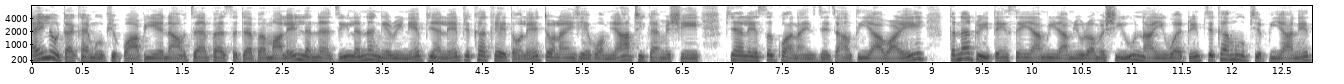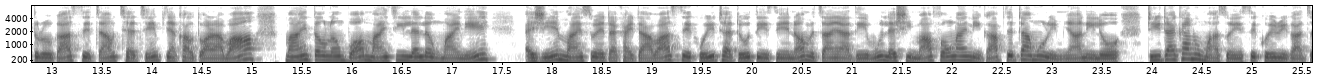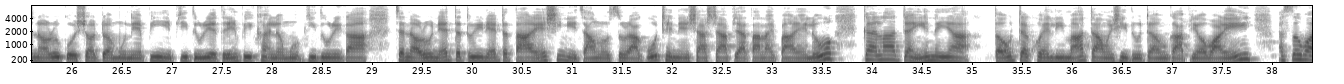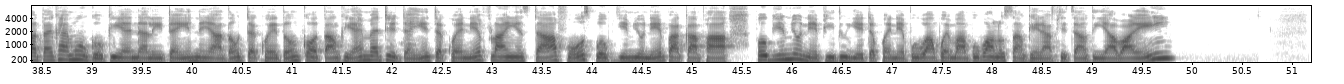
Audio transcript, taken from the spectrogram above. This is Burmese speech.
အဲလိုတိုက်ခိုက်မှုဖြစ်ပွားပြီးတဲ့နောက်အကြမ်းဖက်စစ်တပ်ဘက်မှလည်းလက်နက်ကြီးလက်နက်ငယ်တွေနဲ့ပြန်လည်ပစ်ခတ်ခဲ့တော့လဲတော်လိုင်းရဲဘော်များထိခိုက်မရှိပြန်လည်ဆုတ်ခွာနိုင်စေကြောင်းသိရပါတယ်။တနက်တွေတင်ဆက်ရမိတာမျိုးတော့မရှိဘူး။နိုင်ဝက်တွင်ပစ်ခတ်မှုဖြစ်ပြီးရနဲ့သူတို့ကစစ်ကြောင်းချက်ချင်းပြန်ခောက်သွားတာပါ။မိုင်းသုံးလုံးပေါ်မိုင်းကြီးလက်လုံမိုင်းနဲ့အရင်မိုင်းဆွဲတက်ခိုက်တာပါစစ်ကွေးထတ်တိုးတည်စင်တော့မကြရသေးဘူးလက်ရှိမှာဖုန်းလိုင်းတွေကပြတ်တောက်မှုတွေများနေလို့ဒီတိုက်ခိုက်မှုမှာဆိုရင်စစ်ခွေးတွေကကျွန်တော်တို့ကို short တွက်မှုနဲ့ပြီးရင်ပြည်သူတွေသတင်းပေးခိုင်လုံမှုပြည်သူတွေကကျွန်တော်တို့နဲ့တသွေးနဲ့တသားနဲ့ရှိနေကြောင်းလို့ဆိုတာကိုထင်ထင်ရှားရှားပြသလိုက်ပါတယ်လို့ကန်လာတက်ရင်နှစ်ရသုံးတက်ခွဲလီမှာတာဝန်ရှိသူတောင်ကပြောပါတယ်အဆိုပါတိုက်ခိုက်မှုကို KNL တက်ရင်203တက်ခွဲ3ကော့တောင်ခရိုင်မတ်တစ်တက်ရင်တက်ခွဲနဲ့ Flying Star Force ပုတ်ပြင်းမြို့နယ်ပါကဖာပုတ်ပြင်းမြို့နယ်ပြည်သူ့ရဲတပ်ဖွဲ့နဲ့ပူးပေါင်းဖွဲ့မှပူးပေါင်းလှုပ်ဆောင်ခဲ့တာဖြစ်ကြောင်းသိရပါတယ်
